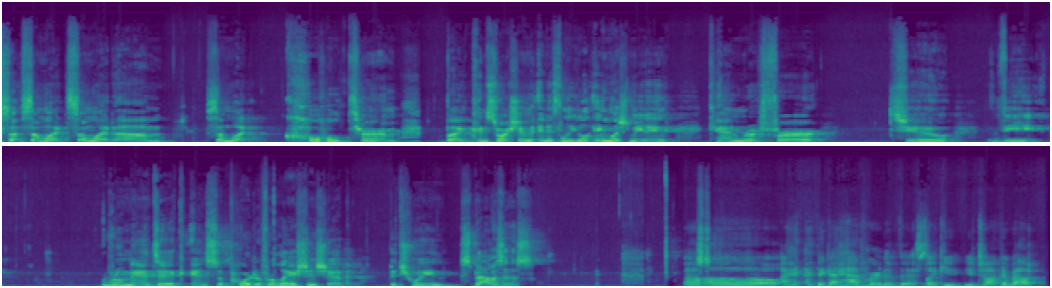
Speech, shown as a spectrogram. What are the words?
somewhat somewhat um, somewhat cold term but consortium, in its legal English meaning, can refer to the romantic and supportive relationship between spouses. Oh, I, I, think I have heard of this. Like you, you talk about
